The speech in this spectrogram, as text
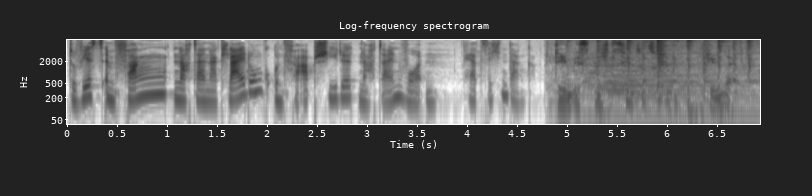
Du wirst empfangen nach deiner Kleidung und verabschiedet nach deinen Worten. Herzlichen Dank. Dem ist nichts hinzuzufügen. Vielen Dank.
